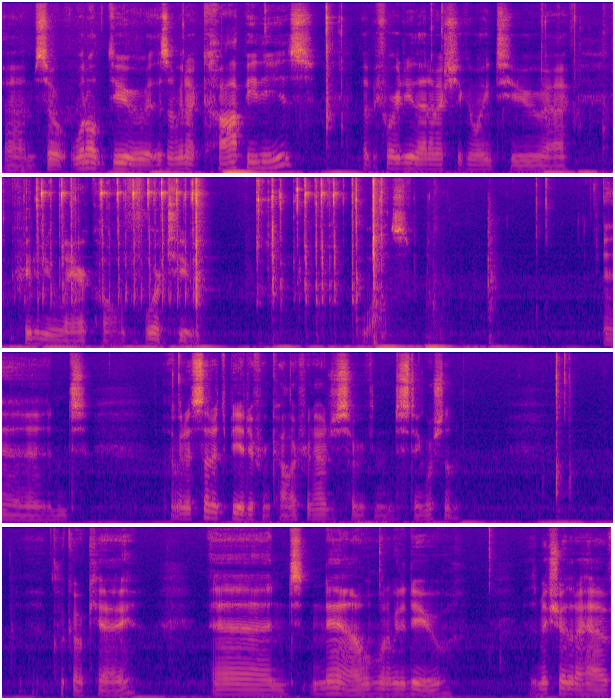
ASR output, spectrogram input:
Um, so what I'll do is I'm going to copy these, but before I do that, I'm actually going to uh, create a new layer called floor 2 walls. And I'm going to set it to be a different color for now, just so we can distinguish them. Click OK. And now what I'm going to do is make sure that I have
